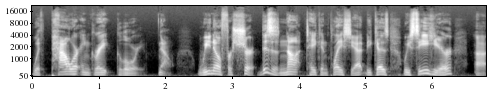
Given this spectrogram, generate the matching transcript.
with power and great glory. Now, we know for sure this has not taken place yet because we see here uh,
